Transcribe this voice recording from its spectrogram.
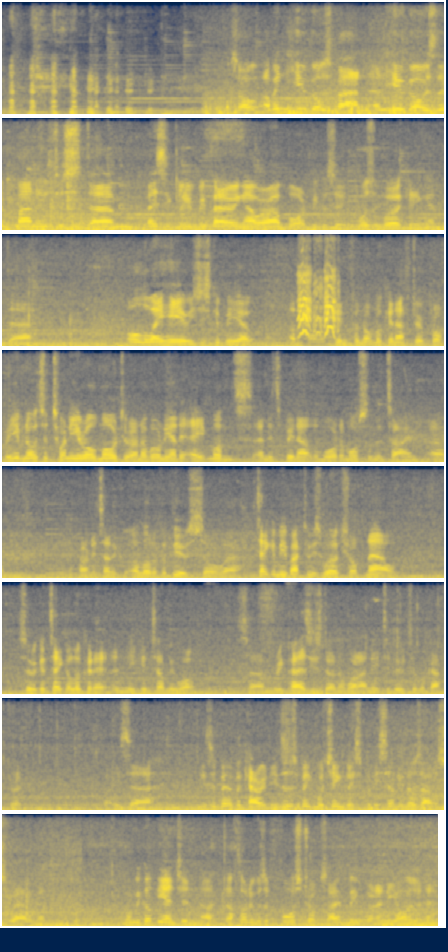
so I'm in Hugo's van, and Hugo is the man who's just um, basically repairing our outboard because it wasn't working. And uh, all the way here, he's just given me a, a bollocking for not looking after it properly. Even though it's a 20-year-old motor, and I've only had it eight months, and it's been out of the water most of the time. Um, apparently, it's had a, a lot of abuse. So uh, taking me back to his workshop now, so we can take a look at it, and he can tell me what um, repairs he's done and what I need to do to look after it. He's, uh, he's a bit of a character. He doesn't speak much English, but he certainly knows how to swear a lot. When we got the engine, I, I thought it was a four-stroke, so I haven't been putting any oil in it.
